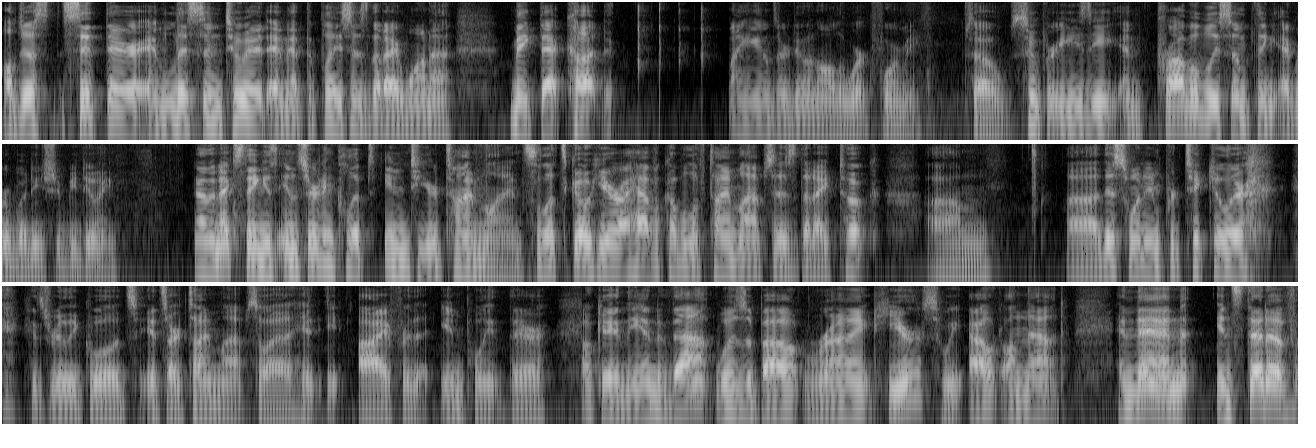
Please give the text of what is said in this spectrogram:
I'll just sit there and listen to it and at the places that I want to make that cut, my hands are doing all the work for me. So super easy and probably something everybody should be doing. Now the next thing is inserting clips into your timeline. So let's go here. I have a couple of time lapses that I took. Um, uh, this one in particular is really cool. It's, it's our time lapse, so I hit I for the in point there. Okay, and the end of that was about right here, so we out on that. And then instead of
